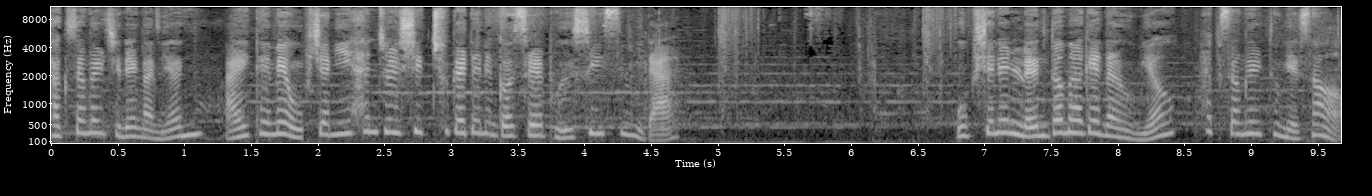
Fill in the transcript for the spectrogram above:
각성을 진행하면 아이템의 옵션이 한 줄씩 추가되는 것을 볼 수 있습니다. 옵션은 랜덤하게 나오며 합성을 통해서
